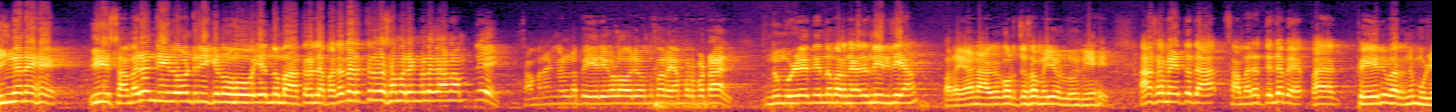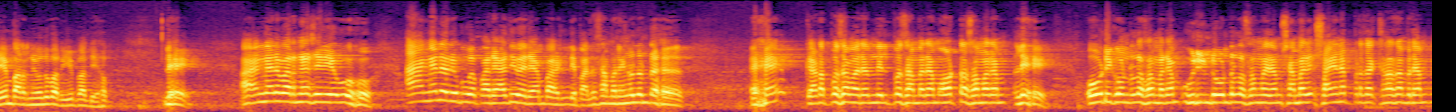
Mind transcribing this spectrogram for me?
ഇങ്ങനെ ഈ സമരം ചെയ്തുകൊണ്ടിരിക്കണു എന്ന് മാത്രമല്ല പലതരത്തിലുള്ള സമരങ്ങൾ കാണാം. അല്ലേ സമരങ്ങളുടെ പേരുകൾ ഓരോന്ന് പറയാൻ പുറപ്പെട്ടാൽ ഇന്ന് മുഴുവൻ നിന്ന് പറഞ്ഞാലും തീരില്ല പറയാനാകെ കുറച്ച് സമയമേ ഉള്ളൂ ഇനി. ആ സമയത്ത് ദാ പ- പേര് പറഞ്ഞ് മുഴുവൻ പറഞ്ഞു എന്ന് പറയും അദ്ദേഹം. അല്ലേ അങ്ങനെ പറഞ്ഞാൽ ശരിയാവൂ? അങ്ങനെ ഒരു പരാതി വരാൻ പാടില്ല. പല സമരങ്ങളുണ്ട്. ഏഹ്? കിടപ്പ് സമരം നിൽപ്പ് സമരം ഓട്ട സമരം അല്ലേ ഓടിക്കൊണ്ടുള്ള സമരം ഉരുണ്ടുകൊണ്ടുള്ള സമരം ശമര ശയനപ്രദക്ഷിണ സമരം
